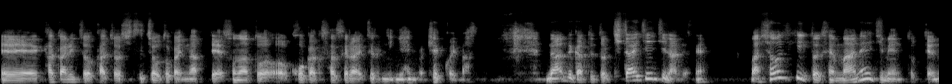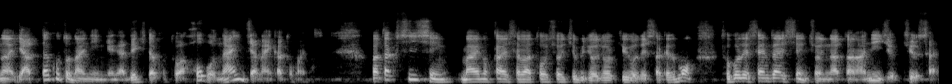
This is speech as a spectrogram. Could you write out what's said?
えー、係長、課長、室長とかになって、その後、降格させられてる人間が結構います。なんでかというと、期待人事なんですね。まあ、正直言うとですね、マネジメントっていうのは、やったことない人間ができたことはほぼないんじゃないかと思います。私自身、前の会社は東証一部上場企業でしたけども、そこで仙台支店長になったのは29歳。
